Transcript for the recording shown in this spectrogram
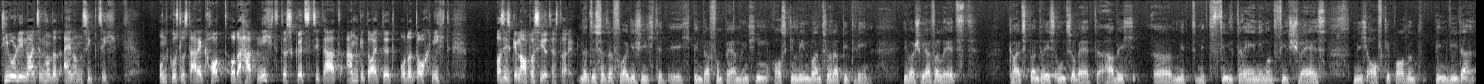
Tivoli 1971. Und Gustl Starek hat oder hat nicht das Götz-Zitat angedeutet oder doch nicht. Was ist genau passiert, Herr Starek? Na, das hat eine Vorgeschichte. Ich bin da von Bayern München ausgeliehen worden zu Rapid Wien. Ich war schwer verletzt, Kreuzbandriss und so weiter, habe ich äh, mit, mit viel Training und viel Schweiß mich aufgebaut und bin wieder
